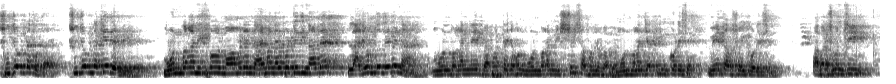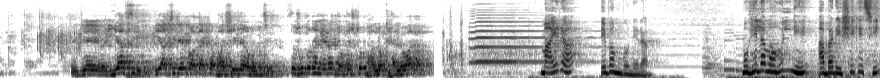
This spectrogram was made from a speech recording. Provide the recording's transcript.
সুযোগটা কোথায়? সুযোগটা কে দেবে? মোহনবাগান, ইসমাউল মোহামেডান, ডায়মন্ড হারবার যদি না দেয়, লাজং তো দেবে না। মোহনবাগানের ব্যাপারটা যখন মোহনবাগান নিশ্চয়ই সাফল্য পাবে। মোহনবাগান যা টিম করেছে, মেয়ে মেহতাব সই করেছে। আবার শুনছি যে ইয়াসির ইয়াসিরের কথা একটা ভাসিয়ে দেওয়া হচ্ছে। তো সুতরাং এরা যথেষ্ট ভালো খেলোয়াড়। মায়েরা এবং বোনেরা মহিলা মহল নিয়ে আবার এসে গেছি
